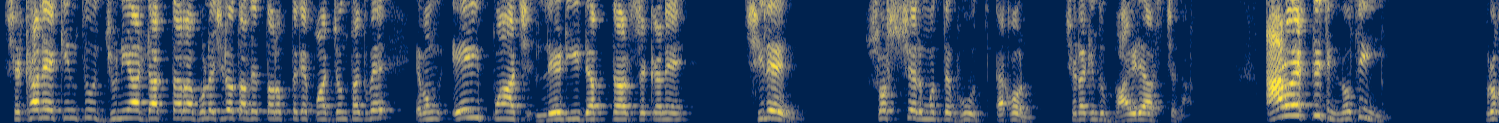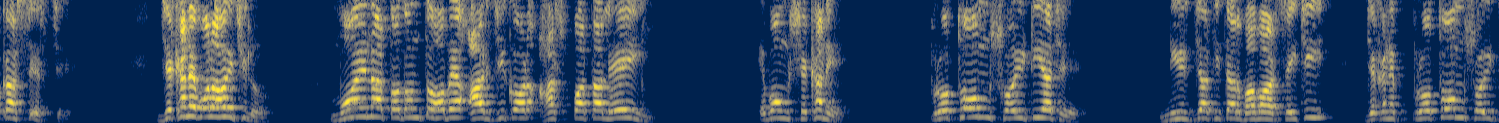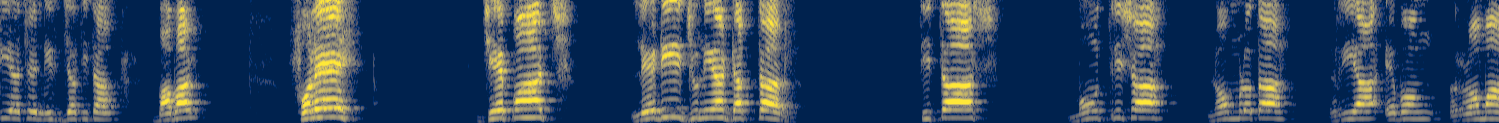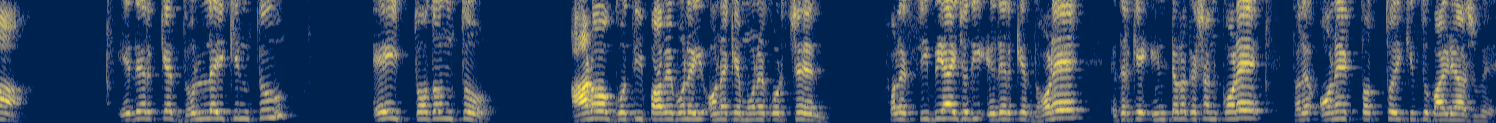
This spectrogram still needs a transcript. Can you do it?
সেখানে কিন্তু জুনিয়র ডাক্তাররা বলেছিল, তাদের তরফ থেকে পাঁচজন থাকবে এবং এই পাঁচ লেডি ডাক্তার সেখানে ছিলেন শস্যের মধ্যে ভূত, এখন সেটা কিন্তু বাইরে আসছে না। আরও একটি নথি প্রকাশ্যে এসছে, যেখানে বলা হয়েছিল, ময়না তদন্ত হবে আরজিকর হাসপাতালেই। এবং সেখানে প্রথম সইটি আছে নির্যাতিতার বাবার, সেইটি যেখানে প্রথম সইটি আছে নির্যাতিতা বাবার। ফলে যে পাঁচ লেডি জুনিয়র ডাক্তার তিতাস, মৌত্রিষা, নম্রতা, রিয়া এবং রমা। এদেরকে ধরলেই কিন্তু এই তদন্ত আরও গতি পাবে বলেই অনেকে মনে করছেন। ফলে সিবিআই যদি এদেরকে ধরে, এদেরকে ইন্টারোগেশন করে, তাহলে অনেক তথ্যই কিন্তু বাইরে আসবে।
